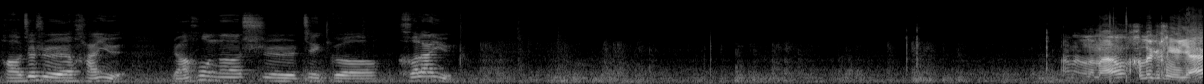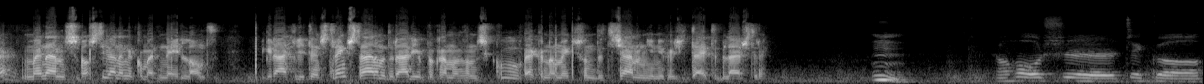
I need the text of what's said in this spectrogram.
好，这是韩语。然后呢是这个荷兰语。Hallo allemaal, gelukkig nieuwjaar. Mijn naam is Sebastian en ik kom uit Nederland. Ik raad jullie ten strengste aan om het radioprogramma van de School of Economics van de Xiamen Universiteit te beluisteren. 嗯，然后是这个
